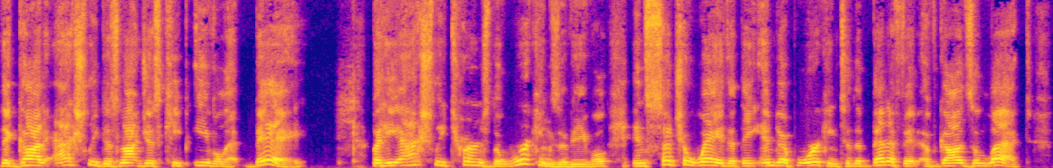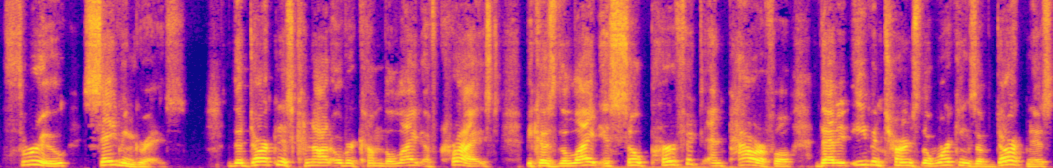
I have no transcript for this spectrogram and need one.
that God actually does not just keep evil at bay, but he actually turns the workings of evil in such a way that they end up working to the benefit of God's elect through saving grace. The darkness cannot overcome the light of Christ because the light is so perfect and powerful that it even turns the workings of darkness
